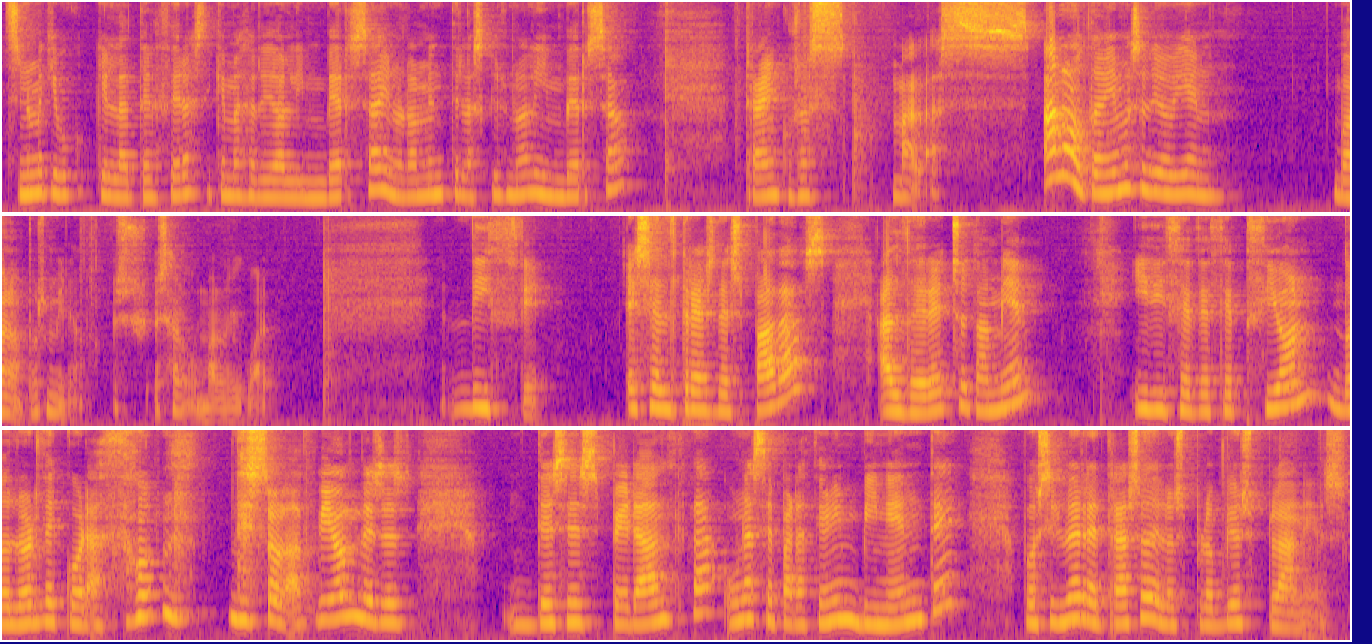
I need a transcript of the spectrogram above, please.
si no me equivoco, que la tercera sí que me ha salido a la inversa y normalmente las que son a la inversa traen cosas malas. Ah, no, también me ha salido bien. Bueno, pues mira, es, algo malo igual. Dice, es el 3 de espadas, al derecho también, y dice decepción, dolor de corazón, desolación, desesperanza, una separación inminente, posible retraso de los propios planes.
